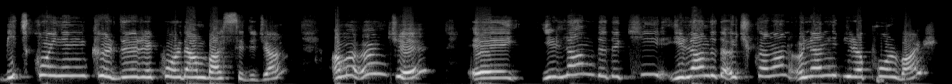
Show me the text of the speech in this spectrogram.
Bitcoin'in kırdığı rekordan bahsedeceğim. Ama önce e, İrlanda'daki İrlanda'da açıklanan önemli bir rapor var.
